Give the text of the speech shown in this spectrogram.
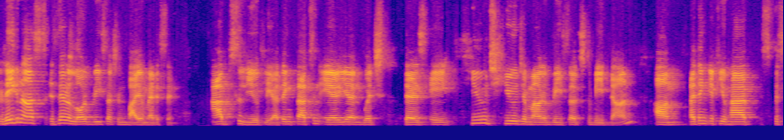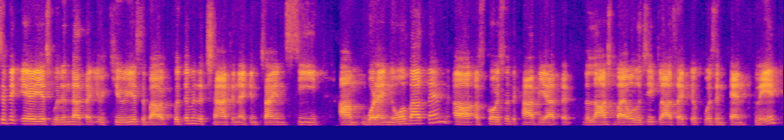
Reagan asks, is there a lot of research in biomedicine? Absolutely. I think that's an area in which there's a huge, huge amount of research to be done. Um, I think if you have specific areas within that that you're curious about, put them in the chat and I can try and see um, what I know about them. Uh, of course, with the caveat that the last biology class I took was in 10th grade.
